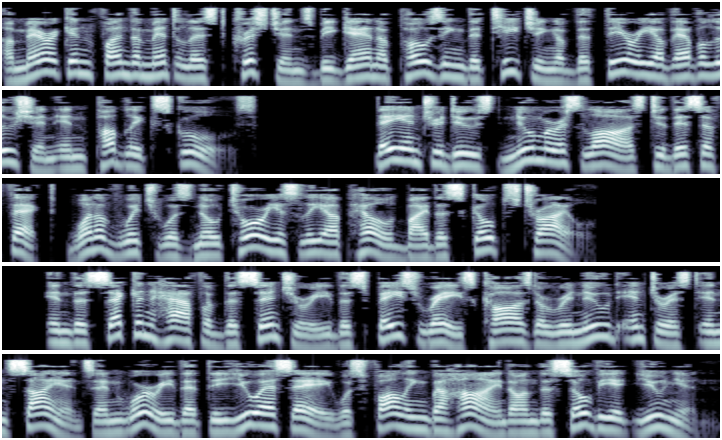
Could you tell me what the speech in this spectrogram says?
American fundamentalist Christians began opposing the teaching of the theory of evolution in public schools. They introduced numerous laws to this effect, one of which was notoriously upheld by the Scopes trial. In the second half of the century the space race caused a renewed interest in science and worry that the USA was falling behind on the Soviet Union.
